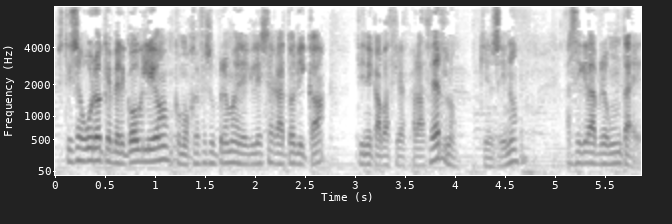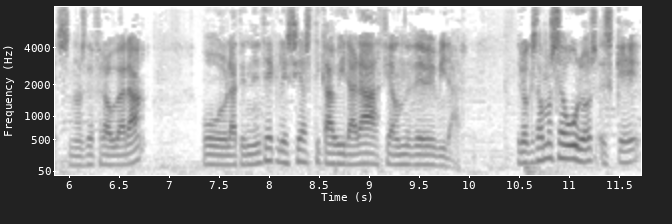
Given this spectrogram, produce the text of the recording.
Estoy seguro que Bergoglio, como jefe supremo de la Iglesia Católica, tiene capacidad para hacerlo. ¿Quién si no? Así que la pregunta es, ¿nos defraudará o la tendencia eclesiástica virará hacia donde debe virar? De lo que estamos seguros es que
